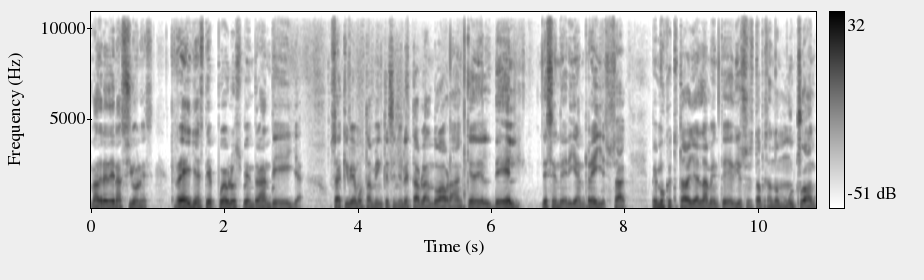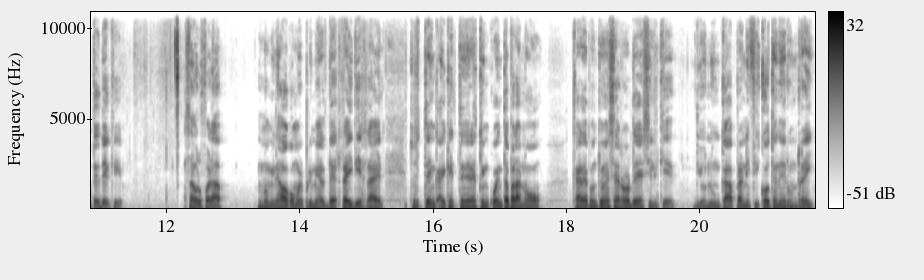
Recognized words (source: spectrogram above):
madre de naciones, reyes de pueblos vendrán de ella. O sea, aquí vemos también que el Señor le está hablando a Abraham que de, él descenderían reyes. O sea, vemos que esto estaba ya en la mente de Dios. Eso está pasando mucho antes de que Saúl fuera nominado como el primer rey de Israel. Entonces hay que tener esto en cuenta para no caer de pronto en ese error de decir que Dios nunca planificó tener un rey.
